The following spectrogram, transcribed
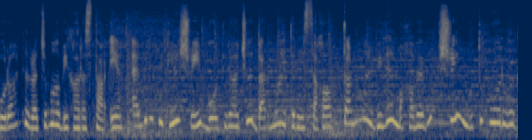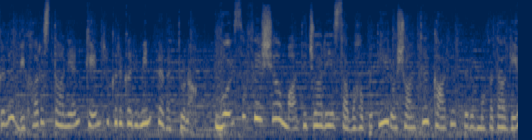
පුරාණ රජමහා විහාරස්ථානය ඇඹිලිපිටිය ශ්‍රී බෝධිරාජ ධර්මායතනය සහ තනුවල්විල මහවැව ශ්‍රී මුතුපෝරුවගල විහාරස්ථානයන් කේන්ද්‍ර කර ගනිමින් පැවැත්වුණා. වොයිස් ඔෆ් ඒෂියා මාධ්‍යජාලයේ සභාපති රොෂාන්ත කාර්යපෙරු මහතාගේ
